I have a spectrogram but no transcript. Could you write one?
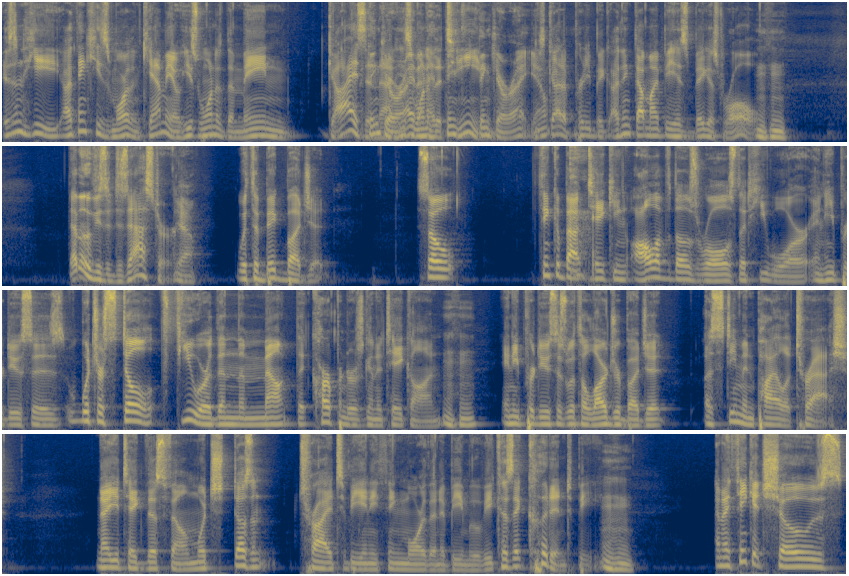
Isn't he? I think he's more than cameo. He's one of the main guys I think in that. you're He's right. one of the think, team. think you're right. Yeah. He's got a pretty big. I think that might be his biggest role. Mm-hmm. That movie's a disaster. yeah. with a big budget. So think about taking all of those roles that he wore and he produces, which are still fewer than the amount that Carpenter is going to take on, Mm-hmm. and he produces with a larger budget a steaming pile of trash. Now you take this film, which doesn't try to be anything more than a B movie because it couldn't be. Mm-hmm. And I think it shows,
